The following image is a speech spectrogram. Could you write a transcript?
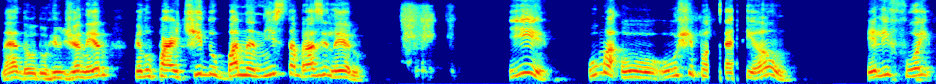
né, do, do Rio de Janeiro pelo Partido Bananista Brasileiro. E uma, o, o Tião, ele foi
